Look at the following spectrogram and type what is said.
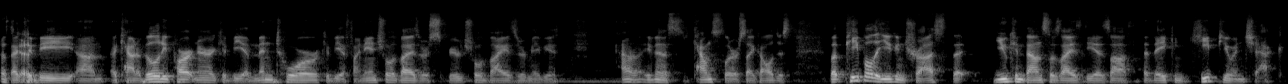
That's that good. could be um, accountability partner. It could be a mentor. It could be a financial advisor, a spiritual advisor, maybe a, I don't know, even a counselor, a psychologist. But people that you can trust that you can bounce those ideas off, that they can keep you in check,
